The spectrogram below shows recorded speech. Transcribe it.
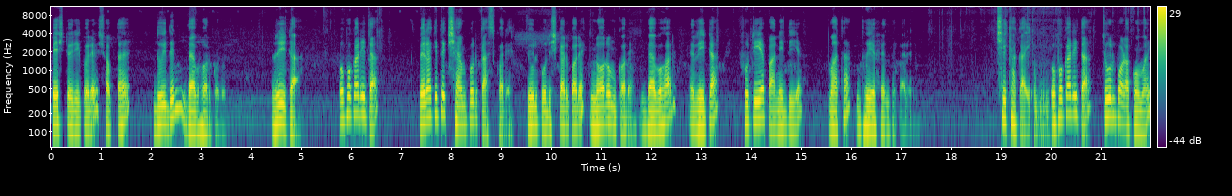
পেস্ট তৈরি করে সপ্তাহে দুই দিন ব্যবহার করুন। রিটা, উপকারিতা, প্রাকৃতিক শ্যাম্পুর কাজ করে, চুল পরিষ্কার করে, নরম করে। ব্যবহার, রিটা ফুটিয়ে পানি দিয়ে মাথা ধুয়ে ফেলতে পারেন। শিখাকাই, উপকারিতা, চুল পড়া কমায়,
